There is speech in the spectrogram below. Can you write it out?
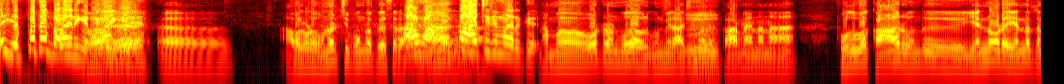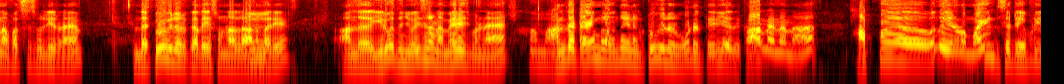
ஏய், எப்பதான் பழகுனீங்க? இப்ப வாங்கி அவளோட உணர்ச்சி பொங்க பேசுறா ஆமா ரொம்ப ஆச்சரியமா இருக்கு. நம்ம ஓட்டுறோம் போது அவளுக்கு உண்மையில ஆச்சரியமா இருக்கு. காரணம் என்னன்னா பொதுவாக கார் வந்து என்னோட எண்ணத்தை நான் ஃபர்ஸ்ட் சொல்லிடுறேன். இந்த டூ வீலர் கதையை சொன்னால அந்த மாதிரி. அந்த இருபத்தஞ்சு வயசுல நான் மேரேஜ் பண்ணேன். அந்த டைம்ல வந்து எனக்கு டூ வீலர் ஓட்ட தெரியாது. காரணம் என்னன்னா அப்ப வந்து என்னோட மைண்ட் செட் எப்படி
